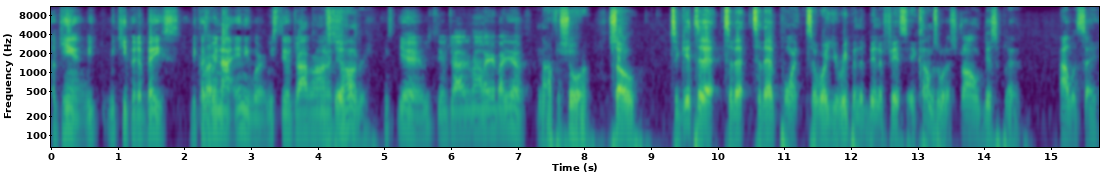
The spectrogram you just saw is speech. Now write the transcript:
again, we we keep it a base because Right. we're not anywhere. We still drive around. And still hungry. we- yeah, we still driving around like everybody else. Nah, for sure. So to get to that to that to that point to where you're reaping the benefits, it comes with a strong discipline. I would say,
